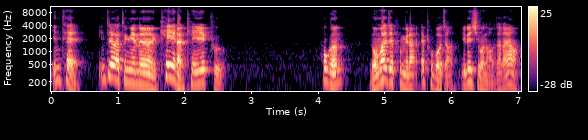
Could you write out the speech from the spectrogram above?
인텔 인텔 같은 경우에는 K랑 KF 혹은 normal 제품이랑 F 버전 이런 식으로 나오잖아요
